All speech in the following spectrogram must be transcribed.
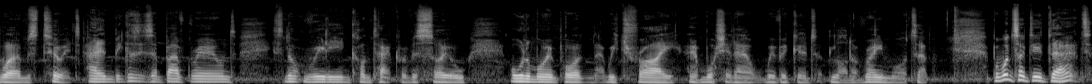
worms to it. And because it's above ground, it's not really in contact with the soil. All the more important that we try and wash it out with a good lot of rainwater. But once I did that,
